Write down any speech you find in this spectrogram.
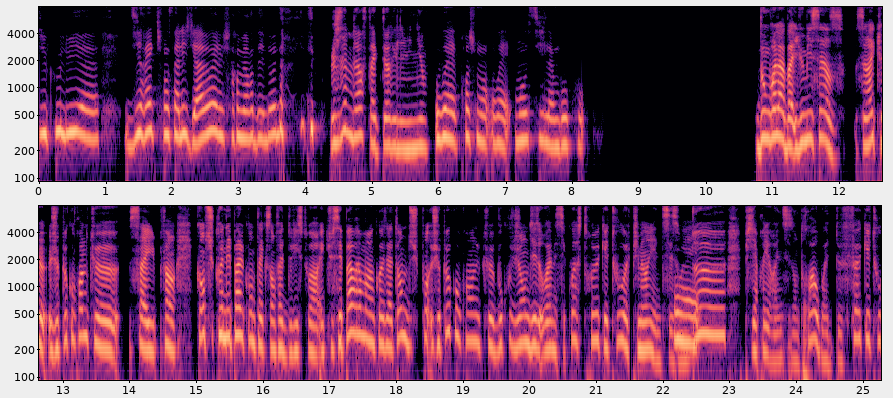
Du coup, lui, euh, direct, je pense à lui, je dis ah ouais, le charmeur des nonas. Mais je l'aime bien cet acteur, il est mignon. Ouais, franchement, ouais, moi aussi je l'aime beaucoup. Donc voilà, bah Yumi Serres, c'est vrai que je peux comprendre que ça aille... Enfin, quand tu connais pas le contexte en fait de l'histoire et que tu sais pas vraiment à quoi t'attendre, je, je peux comprendre que beaucoup de gens disent ouais mais c'est quoi ce truc et tout? Et puis maintenant il y a une saison Ouais. 2, puis après il y aura une saison 3, what the fuck et tout.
